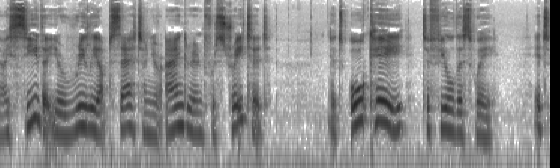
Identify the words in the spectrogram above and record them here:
I see that you're really upset and you're angry and frustrated. It's okay to feel this way. It's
